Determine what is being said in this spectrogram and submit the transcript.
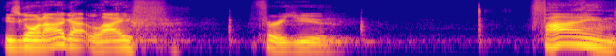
He's going, I got life for you. Find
